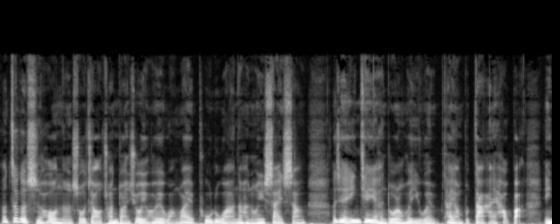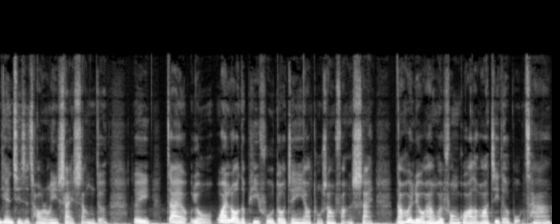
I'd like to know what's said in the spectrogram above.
那这个时候呢，手脚穿短袖也会往外暴露啊，那很容易晒伤。而且阴天也很多人会以为太阳不大还好吧，阴天其实超容易晒伤的。所以在有外露的皮肤都建议要涂上防晒。那会流汗会风刮的话，记得补擦啊，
